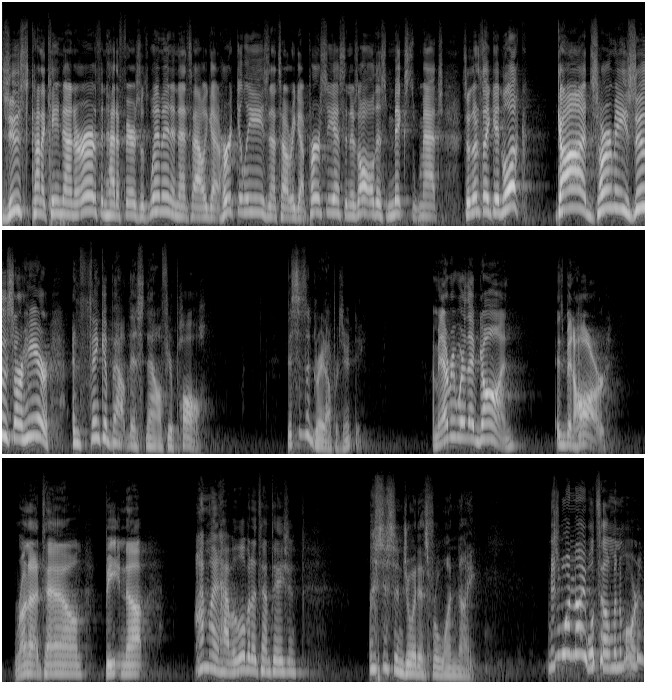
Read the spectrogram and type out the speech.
Zeus kind of came down to earth and had affairs with women, and that's how he got Hercules, and that's how he got Perseus, and there's all this mixed match. So they're thinking, look, gods, Hermes, Zeus are here. And think about this now if you're Paul. This is a great opportunity. I mean, everywhere they've gone, it's been hard. Run out of town, beaten up. I might have a little bit of temptation. Let's just enjoy this for one night. Just one night, we'll tell them in the morning.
